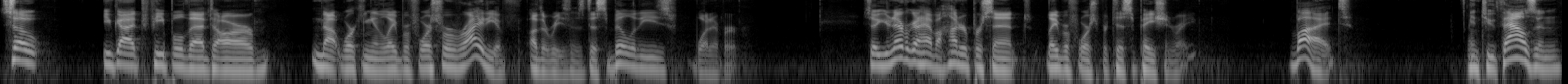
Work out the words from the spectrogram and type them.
So you've got people that are not working in the labor force for a variety of other reasons, disabilities, whatever. So you're never going to have a 100% labor force participation rate. But in 2000,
